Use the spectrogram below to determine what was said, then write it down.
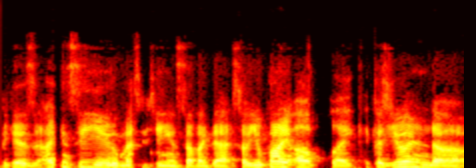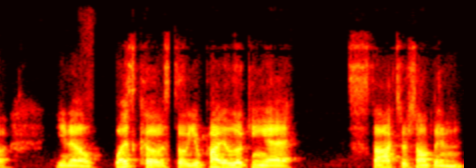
because I can see you messaging and stuff like that. So you're probably up like because you're in the, you know, West Coast. So you're probably looking at stocks or something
